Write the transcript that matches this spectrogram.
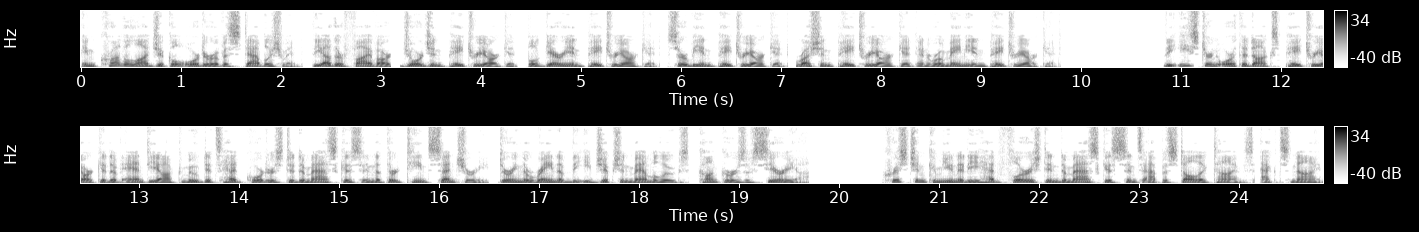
In chronological order of establishment, the other five are, Georgian Patriarchate, Bulgarian Patriarchate, Serbian Patriarchate, Russian Patriarchate and Romanian Patriarchate. The Eastern Orthodox Patriarchate of Antioch moved its headquarters to Damascus in the 13th century, during the reign of the Egyptian Mamelukes, conquerors of Syria. Christian community had flourished in Damascus since apostolic times Acts 9.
